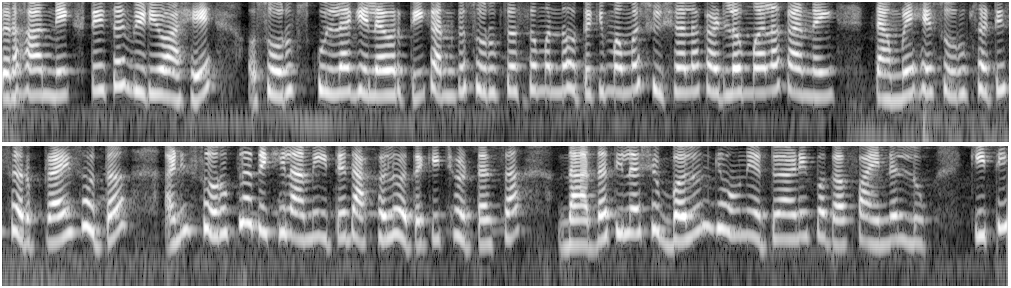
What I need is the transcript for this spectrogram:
तर हा नेक्स्ट डेचा व्हिडिओ आहे. स्वरूप स्कूलला गेल्यावरती कारण का स्वरूपचं असं म्हणणं होतं की मम्मा शिशाला काढलं मला का नाही? त्यामुळे हे स्वरूपसाठी सरप्राईज होतं. आणि स्वरूपला देखील आम्ही इथे दाखवलं होतं की छोटासा दादा तिला असे बलून घेऊन येतोय आणि बघा फायनल लुक किती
